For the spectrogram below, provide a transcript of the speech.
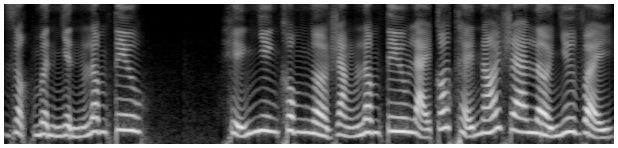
Giật mình nhìn Lâm Tiêu. Hiển nhiên không ngờ rằng Lâm Tiêu lại có thể nói ra lời như vậy.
